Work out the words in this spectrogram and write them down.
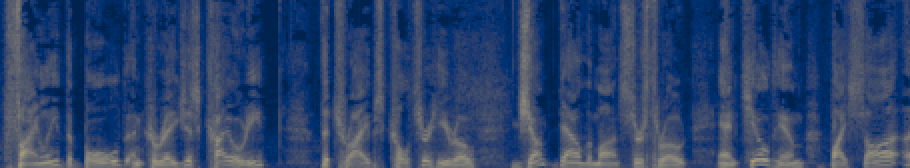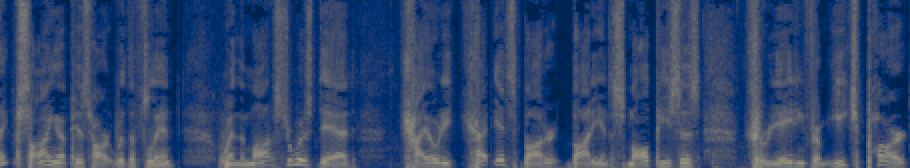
Finally, the bold and courageous coyote, the tribe's culture hero, jumped down the monster's throat and killed him by saw, sawing up his heart with a flint. When the monster was dead, Coyote cut its body into small pieces, creating from each part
